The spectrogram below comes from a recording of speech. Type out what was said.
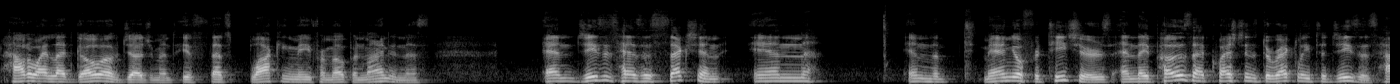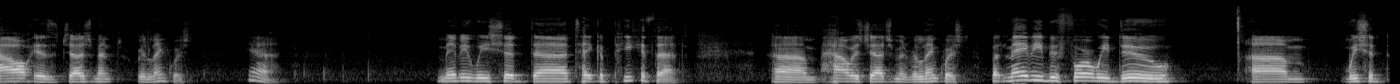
How do I let go of judgment if that's blocking me from open mindedness? And Jesus has a section in in the manual for teachers, and they pose that question directly to Jesus. How is judgment relinquished? Yeah. Maybe we should uh, take a peek at that. Um, how is judgment relinquished? But maybe before we do, um, we should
